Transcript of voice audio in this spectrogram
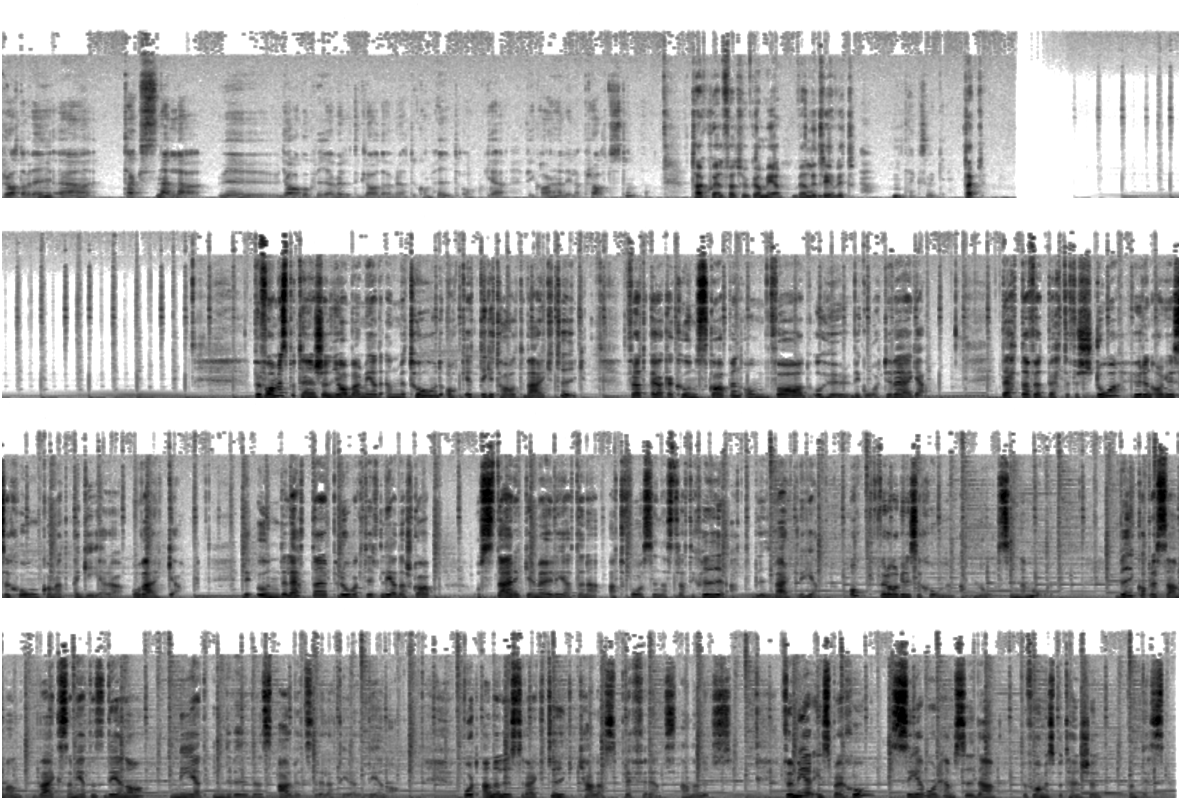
prata med dig. Mm. Eh, tack snälla. Vi, jag och vi är väldigt glada över att du kom hit och eh, fick ha den här lilla pratstunden. Tack själv för att du fick vara med. Väldigt trevligt. Mm. Tack så mycket. Tack. Performance Potential jobbar med en metod och ett digitalt verktyg för att öka kunskapen om vad och hur vi går tillväga. Detta för att bättre förstå hur en organisation kommer att agera och verka. Det underlättar proaktivt ledarskap och stärker möjligheterna att få sina strategier att bli verklighet och för organisationen att nå sina mål. Vi kopplar samman verksamhetens DNA med individens arbetsrelaterade DNA. Vårt analysverktyg kallas preferensanalys. För mer inspiration, se vår hemsida performancepotential.se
